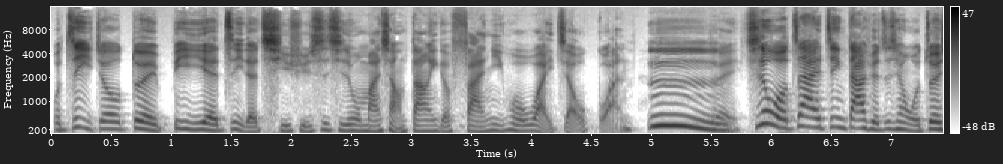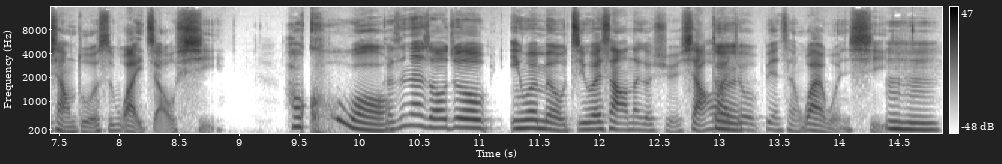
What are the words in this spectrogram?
我自己就对毕业自己的期许是，其实我蛮想当一个翻译或外交官。嗯，对。其实我在进大学之前，我最想读的是外交系，好酷哦。可是那时候就因为没有机会上那个学校，后来就变成外文系。嗯哼。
